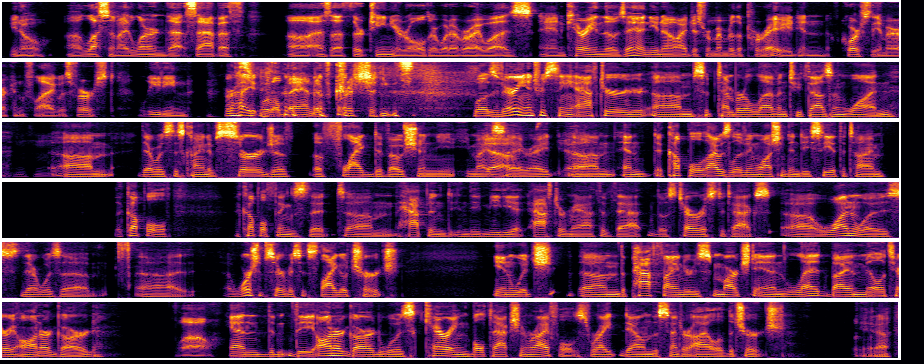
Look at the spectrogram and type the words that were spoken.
you know, uh, lesson I learned that Sabbath uh, as a 13 year old or whatever I was. And carrying those in, you know, I just remember the parade. And of course, the American flag was first, leading Right. this little band of Christians. Well, it was very interesting after um, September 11, 2001. Um, there was this kind of surge of, of flag devotion, you, you might Yeah. say, right? Yeah. Um, and a couple, I was living in Washington, D.C. at the time. A couple, a couple things that um, happened in the immediate aftermath of that, those terrorist attacks. Uh, one was there was a, uh, a worship service at Sligo Church in which um, the Pathfinders marched in, led by a military honor guard, Wow. and the the honor guard was carrying bolt action rifles right down the center aisle of the church. You know.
